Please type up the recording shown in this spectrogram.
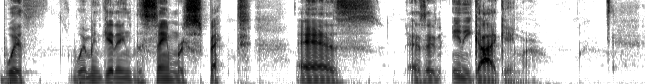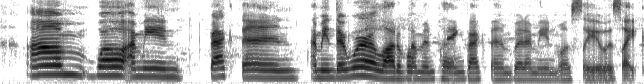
with women getting the same respect as as an, any guy gamer? Um, well, I mean, back then, I mean, there were a lot of women playing back then, but I mean, mostly it was like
